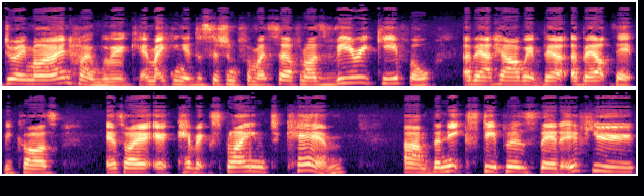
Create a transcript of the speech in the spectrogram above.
doing my own homework and making a decision for myself. And I was very careful about how I went about, about that because, as I eh, have explained to Cam, um, the next step is that if you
